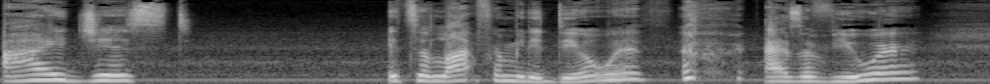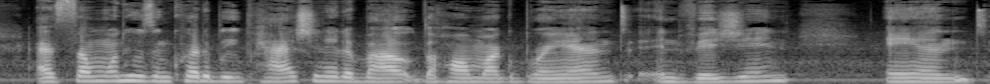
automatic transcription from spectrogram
I just, it's a lot for me to deal with as a viewer, as someone who's incredibly passionate about the Hallmark brand and vision and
